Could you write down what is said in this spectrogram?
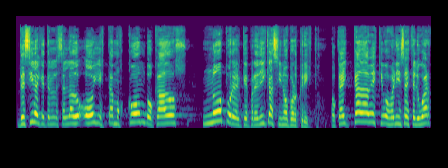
Decir al que tenés al lado, hoy estamos convocados no por el que predica, sino por Cristo. ¿Ok? Cada vez que vos venís a este lugar,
